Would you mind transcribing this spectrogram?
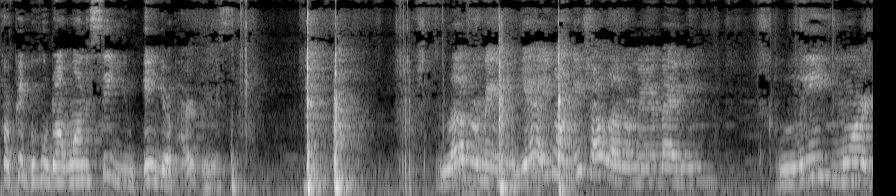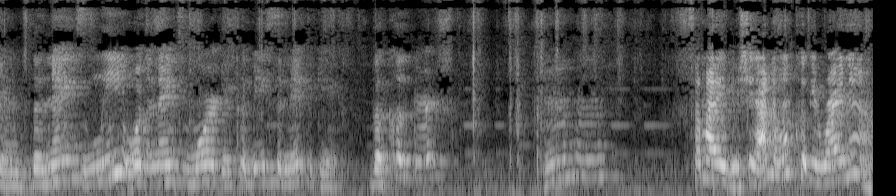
from people who don't want to see you in your purpose. Lover man. Yeah, you're going to get your lover man, baby. Lee Morgan. The names Lee or the names Morgan could be significant. The cooker. Mm-hmm. Somebody, shit, I know I'm cooking right now.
